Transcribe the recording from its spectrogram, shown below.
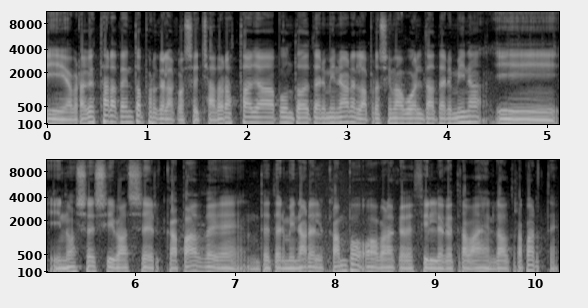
Y habrá que estar atentos porque la cosechadora está ya a punto de terminar. En la próxima vuelta termina. Y, no sé si va a ser capaz de, de terminar el campo o habrá que decirle que trabaje en la otra parte.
